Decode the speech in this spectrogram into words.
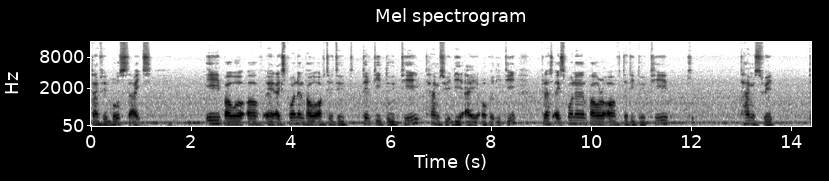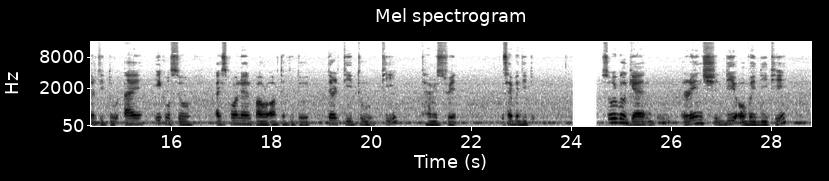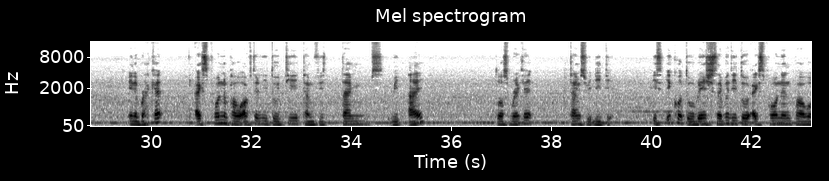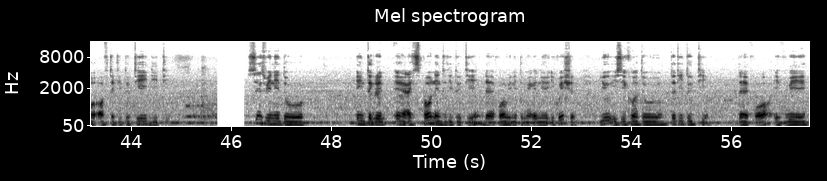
times with both sides e power of uh, exponent power of 32, 32t times with di over dt plus exponent power of 32t times with 32i equals to exponent power of 32 32t times with 72 so we will get range d over dt in a bracket exponent power of 32t times with, times with i close bracket times with dt is equal to range 72 exponent power of 32t dt. Since we need to integrate uh, exponent 32t, therefore we need to make a new equation. u is equal to 32t. Therefore, if we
